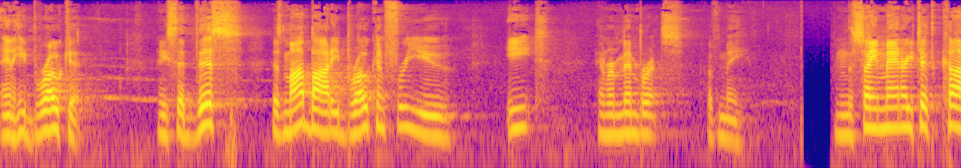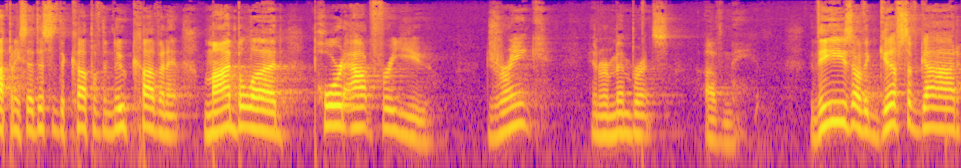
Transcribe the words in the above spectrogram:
and he broke it. And he said, This is my body broken for you. Eat in remembrance of me. In the same manner, he took the cup and he said, This is the cup of the new covenant, my blood poured out for you. Drink in remembrance of me. These are the gifts of God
